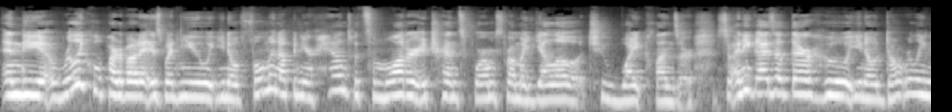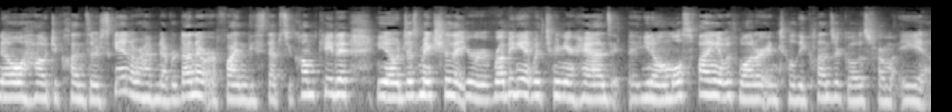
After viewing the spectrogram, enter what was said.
And the really cool part about it is when you, you know, foam it up in your hands with some water, it transforms from a yellow to white cleanser. So any guys out there who, you know, don't really know how to cleanse their skin or have never done it or find these steps too complicated, you know, just make sure that you're rubbing it between your hands, you know, emulsifying it with water until the cleanser goes from a yeah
